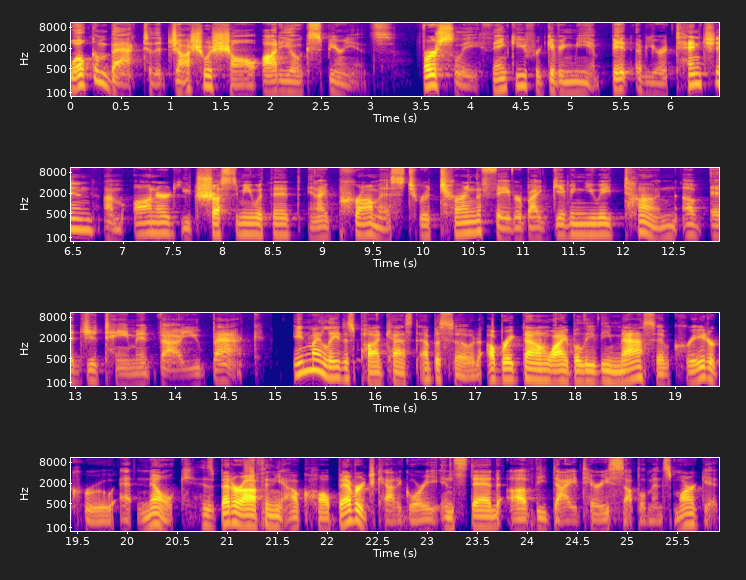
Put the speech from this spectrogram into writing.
Welcome back to the Joshua Shaw audio experience. Firstly, thank you for giving me a bit of your attention. I'm honored you trusted me with it, and I promise to return the favor by giving you a ton of edutainment value back. In my latest podcast episode, I'll break down why I believe the massive creator crew at Nelk is better off in the alcohol beverage category instead of the dietary supplements market.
